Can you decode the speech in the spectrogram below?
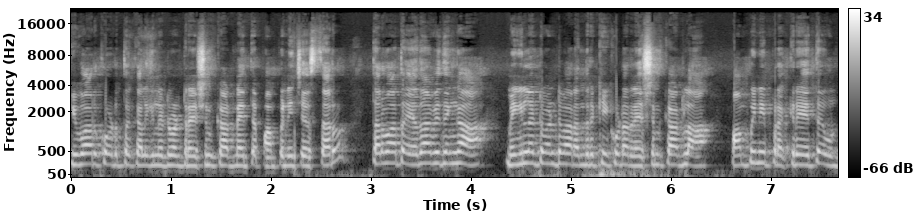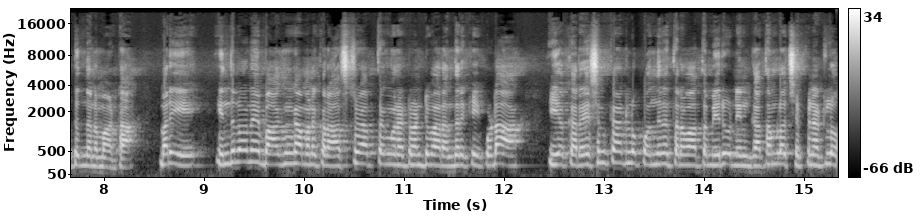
క్యూఆర్ కోడ్తో కలిగినటువంటి రేషన్ కార్డును అయితే పంపిణీ చేస్తారు. తర్వాత యథావిధంగా మిగిలినటువంటి వారందరికీ కూడా రేషన్ కార్డుల పంపిణీ ప్రక్రియ అయితే ఉంటుందన్నమాట. మరి ఇందులోనే భాగంగా మనకు రాష్ట్ర వ్యాప్తంగా ఉన్నటువంటి వారందరికీ కూడా ఈ యొక్క రేషన్ కార్డులు పొందిన తర్వాత మీరు నేను గతంలో చెప్పినట్లు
